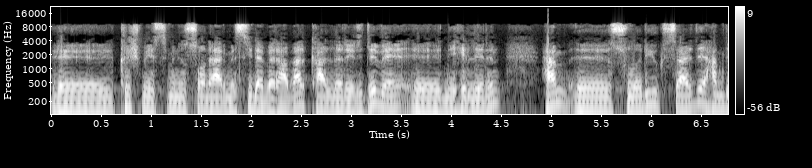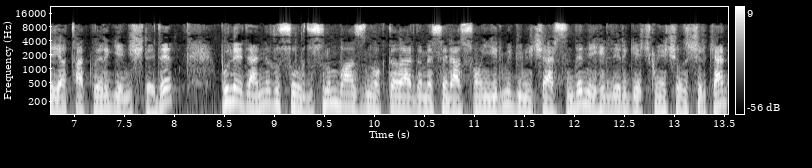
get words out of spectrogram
e, kış mevsiminin sona ermesiyle beraber karlar eridi ve e, nehirlerin hem e, suları yükseldi hem de yatakları genişledi. Bu nedenle Rus ordusunun bazı noktalarda mesela son 20 gün içerisinde nehirleri geçmeye çalışırken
